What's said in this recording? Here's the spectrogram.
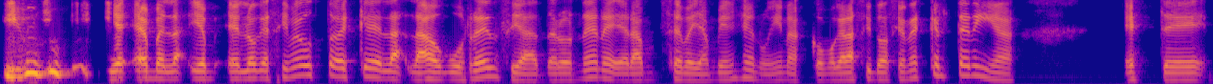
Y, y- y es verdad, y lo que sí me gustó es que la- las ocurrencias de los nenes eran, se veían bien genuinas, como que las situaciones que él tenía, este,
